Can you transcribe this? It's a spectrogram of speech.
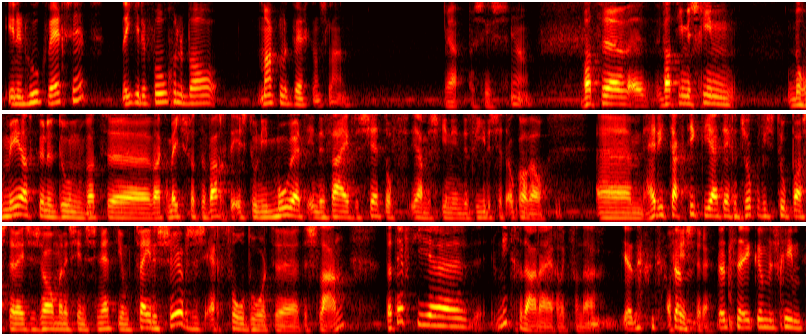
in een hoek wegzet, dat je de volgende bal makkelijk weg kan slaan. Ja, precies. Ja. Wat, eh, wat hij misschien nog meer had kunnen doen, wat, eh, waar ik een beetje zat te wachten, is toen hij moe werd in de vijfde set, of ja, misschien in de vierde set ook al wel. Hè, die tactiek die hij tegen Djokovic toepaste deze zomer in Cincinnati, om tweede services echt vol door te, te slaan, dat heeft hij eh, niet gedaan eigenlijk vandaag. Ja, dat, Of gisteren. Dat leek hem misschien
